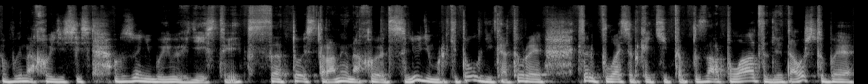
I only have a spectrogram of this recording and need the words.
вы находитесь в зоне боевых действий. С той стороны находятся люди, маркетологи, которые, которые платят какие-то зарплаты для того, чтобы,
